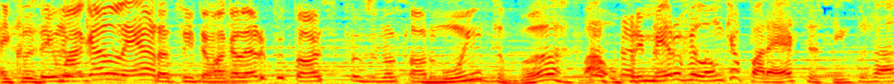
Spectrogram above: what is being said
Inclusive, Tem uma galera, assim, tem uma galera que tu torce pros dinossauros. muito. Ah, o primeiro vilão que aparece, assim, tu já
